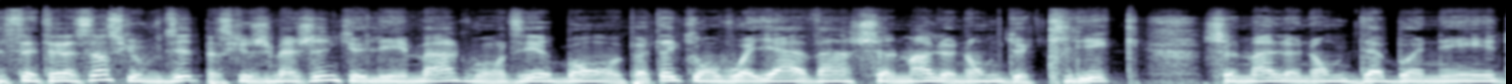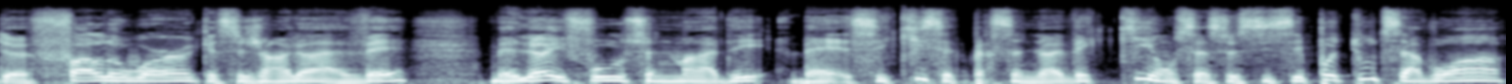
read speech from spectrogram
C'est intéressant ce que vous dites parce que j'imagine que les marques vont dire, bon, peut-être qu'on voyait avant seulement le nombre de clics, seulement le nombre d'abonnés, de followers que ces gens-là avaient, mais là, il faut se demander, ben, c'est qui cette personne-là? Avec qui on s'associe? C'est pas tout de savoir,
